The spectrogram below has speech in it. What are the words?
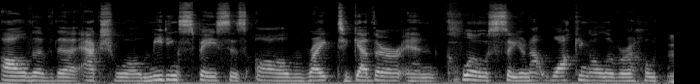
all of the actual meeting space is all right together and close, so you're not walking all over a ho- you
